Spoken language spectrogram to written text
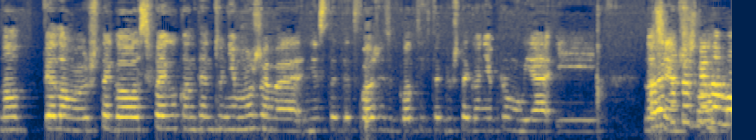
no wiadomo, już tego swojego kontentu nie możemy niestety tworzyć, bo TikTok już tego nie promuje i no Ale ciężko. to też wiadomo,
